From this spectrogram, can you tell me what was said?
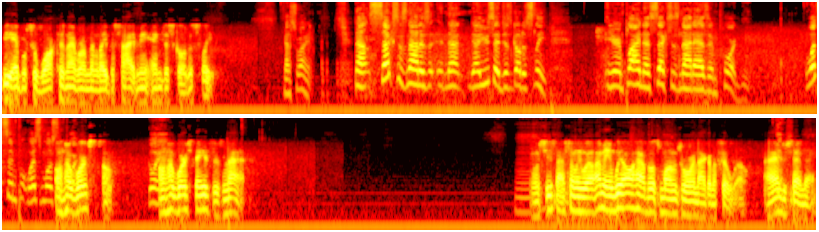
Be able to walk in that room and lay beside me and just go to sleep. That's right. Now, sex is not as not. Now, you said just go to sleep. You're implying that sex is not as important. What's imp- What's most on important? her worst on, Go ahead. on her worst days is not. When she's not feeling well, I mean, we all have those moments where we're not going to feel well. I understand that,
